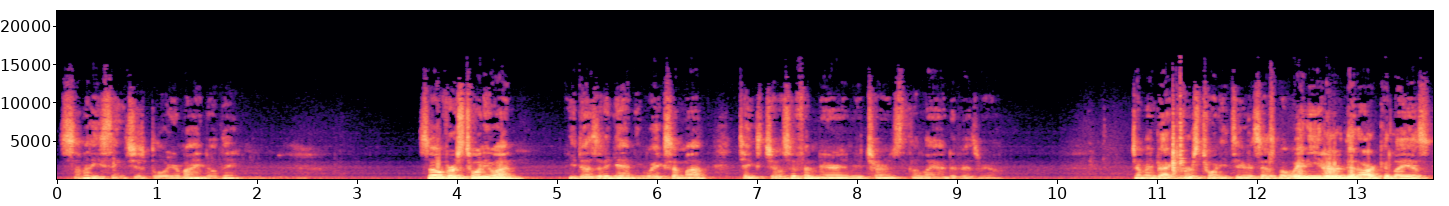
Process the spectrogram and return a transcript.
Some of these things just blow your mind, don't they? So, verse 21, he does it again. He wakes them up, takes Joseph and Mary, and returns to the land of Israel. Jumping back to verse 22, it says, But when he heard that Archelaus,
